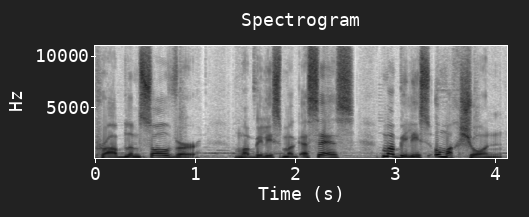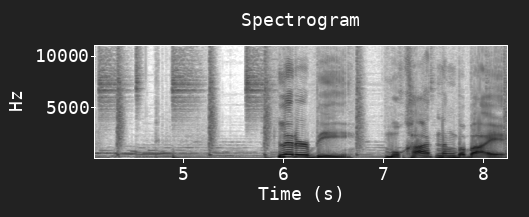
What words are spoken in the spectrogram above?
Problem solver, mabilis mag-assess, mabilis umaksyon. Letter B. Mukha ng babae.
